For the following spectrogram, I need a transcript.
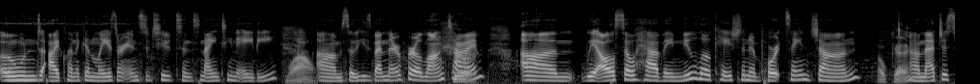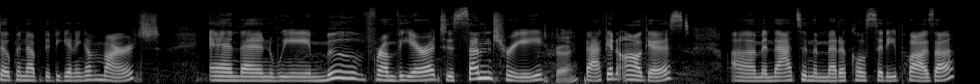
owned Eye Clinic and Laser Institute since 1980. Wow. Um, so he's been there for a long Sure. time. Um, we also have a new location in Port St. John. Okay. Um, that just opened up at the beginning of March. And then we moved from Viera to Suntree Okay. back in August, um, and that's in the Medical City Plaza.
